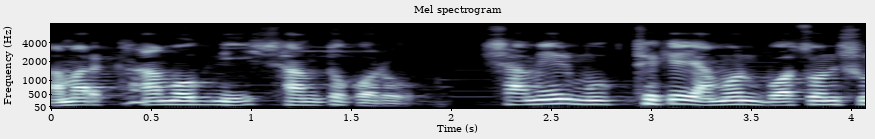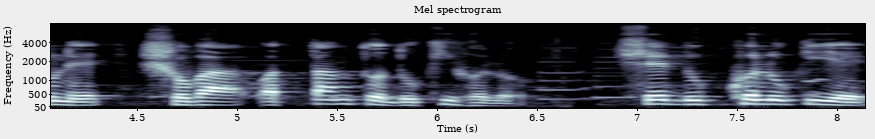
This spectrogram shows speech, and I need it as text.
আমার কাম অগ্নি শান্ত করো। স্বামীর মুখ থেকে এমন বচন শুনে শোভা অত্যন্ত দুঃখী হলো। সে দুঃখ লুকিয়ে,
